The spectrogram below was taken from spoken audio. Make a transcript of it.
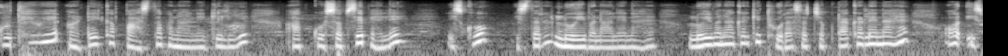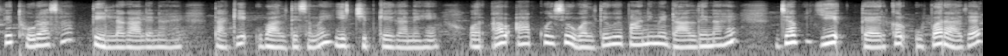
गुथे हुए आटे का पास्ता बनाने के लिए आपको सबसे पहले इसको इस तरह लोई बना लेना है। लोई बना करके थोड़ा सा चपटा कर लेना है और इस पर थोड़ा सा तेल लगा लेना है ताकि उबालते समय ये चिपकेगा नहीं। और अब आपको इसे उबलते हुए पानी में डाल देना है। जब ये तैर कर ऊपर आ जाए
